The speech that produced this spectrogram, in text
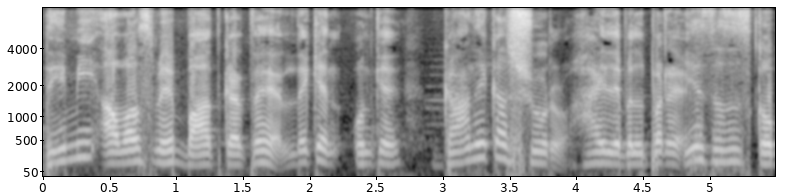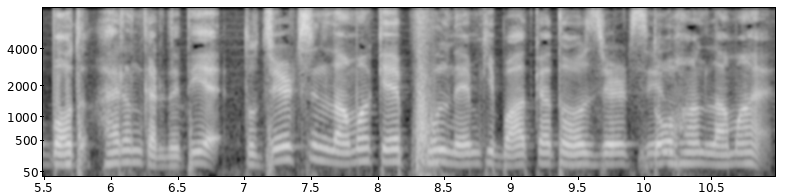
धीमी आवाज़ में बात करते हैं, लेकिन उनके गाने का सुर हाई लेवल पर है। ये जजेस को बहुत हैरान कर देती है। तो जेट सिंह लामा के फुल नेम की बात करें तो जेट सिंह दोहान लामा है।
